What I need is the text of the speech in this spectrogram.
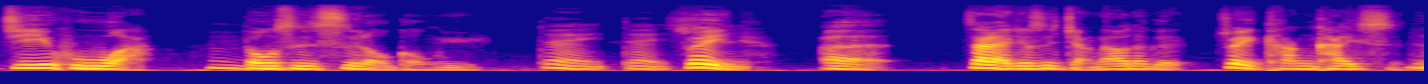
几乎啊，都是四楼公寓。对对，所以呃。再来就是讲到那个最刚开始的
